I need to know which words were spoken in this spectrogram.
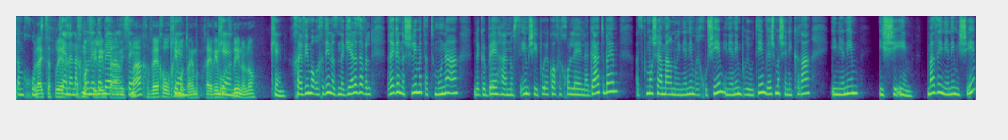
סמכות. אולי תספרי כן, איך איך מפעילים את. המסמך ואיך עורכים כן. אותו, האם חייבים כן. עורך דין או לא. כן, חייבים עורך דין, אז נגיע לזה, אבל רגע נשלים את התמונה לגבי הנושאים שייפוי הכוח יכול אה, לגעת בהם. אז כמו שאמרנו, עניינים רכושיים, עניינים בריאותיים, ויש מה שנקרא עניינים אישיים. מה זה עניינים אישיים?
